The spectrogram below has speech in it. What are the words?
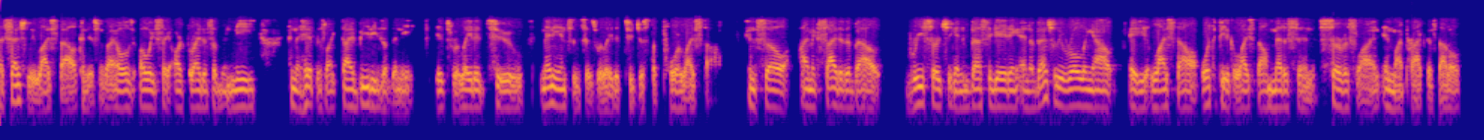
essentially lifestyle conditions. I always always say arthritis of the knee, and the hip is like diabetes of the knee. It's related to many instances related to just a poor lifestyle. And so I'm excited about researching and investigating and eventually rolling out a lifestyle, orthopedic lifestyle medicine service line in my practice. That'll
